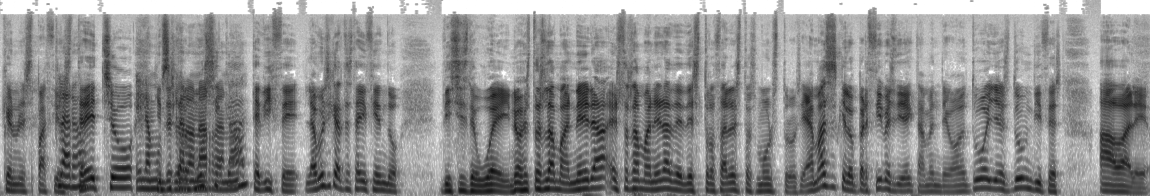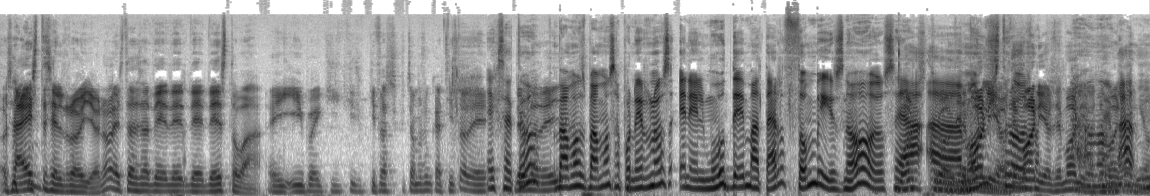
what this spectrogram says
que en un espacio Claro. estrecho. Y la entonces música lo narra, música ¿no? te dice, la música te está diciendo, this is the way, ¿no? Esta es la manera, esta es la manera de destrozar estos monstruos. Y además es que lo percibes directamente. Cuando tú oyes Doom dices, ah, vale, o sea, este es el rollo, ¿no? Esta es de, de- de- de esto va. Y, y qui- qui- quizás escuchamos un cachito de. Exacto. vamos, vamos a ponernos en el mood de matar zombies, ¿no? O sea, Monstruos, a demonios, monstruos. demonios, demonios, Ah, ah, demonios.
